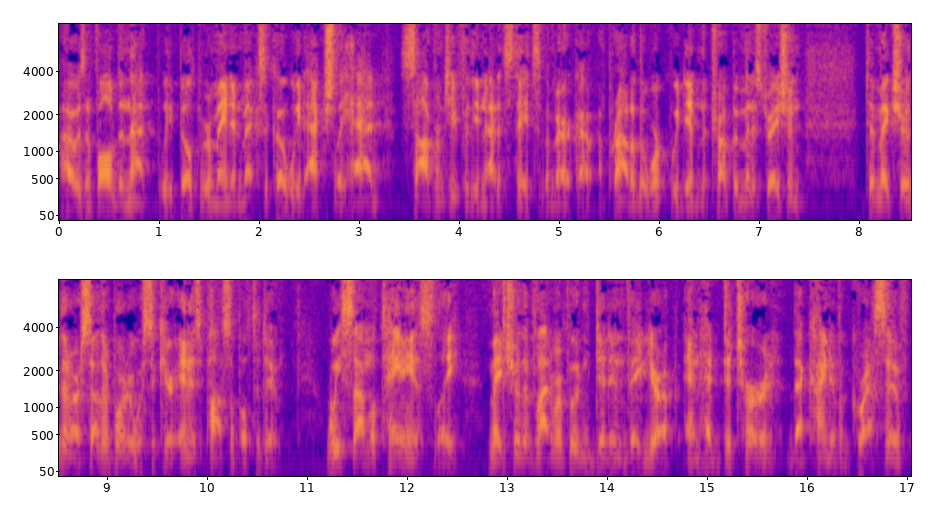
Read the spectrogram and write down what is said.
I was involved in that. We built Remain in Mexico. We'd actually had sovereignty for the United States of America. I'm proud of the work we did in the Trump administration to make sure that our southern border was secure. It is possible to do. We simultaneously made sure that Vladimir Putin did invade Europe and had deterred that kind of aggressive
